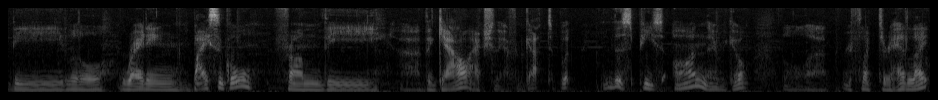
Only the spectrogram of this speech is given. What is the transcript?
the little riding bicycle from the uh, the gal. Actually, I forgot to put this piece on. There we go. Little uh, reflector headlight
